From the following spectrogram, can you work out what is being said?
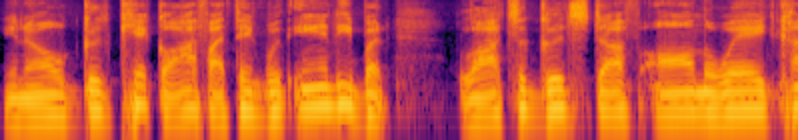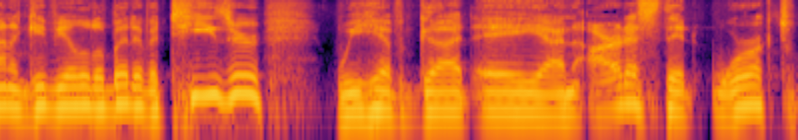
You know, good kickoff, I think, with Andy, but lots of good stuff on the way. Kind of give you a little bit of a teaser. We have got a an artist that worked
